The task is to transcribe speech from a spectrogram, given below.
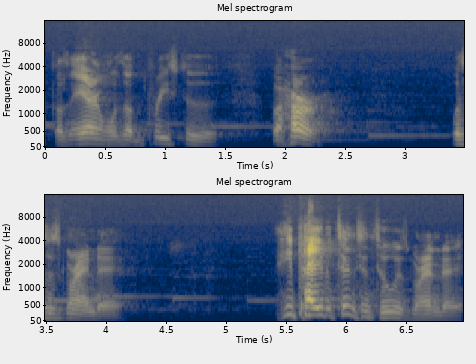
because Aaron was of the priesthood, but Hur was his granddad. He paid attention to his granddad.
